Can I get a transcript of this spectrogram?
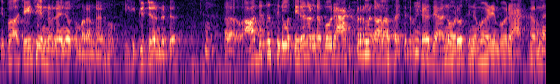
ഇപ്പോൾ ആ ചേച്ചി എന്നോട് കഴിഞ്ഞ ദിവസം പറയണ്ടായിരുന്നു ഈ ഹിഗിറ്റ് കണ്ടിട്ട്. ആദ്യത്തെ സിനിമ തിര കണ്ടപ്പോൾ ഒരു ആക്ടറിനെ കാണാൻ സാധിച്ചില്ല. പക്ഷേ ധ്യാൻ ഓരോ സിനിമ കഴിയുമ്പോൾ ഒരു ആക്ടറിനെ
